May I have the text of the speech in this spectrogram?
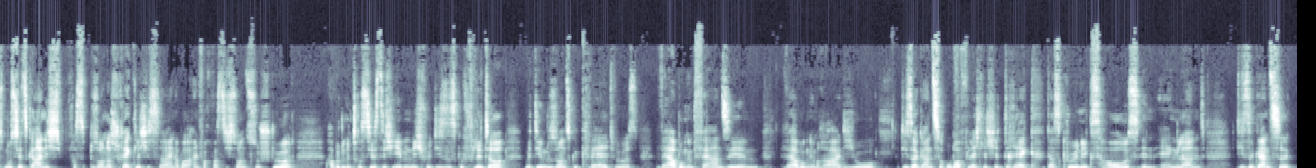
das muss jetzt gar nicht was besonders Schreckliches sein, aber einfach, was dich sonst so stört. Aber du interessierst dich eben nicht für dieses Geflitter, mit dem du sonst gequält wirst. Werbung im Fernsehen, Werbung im Radio, dieser ganze oberflächliche Dreck, das Königshaus in England, diese ganze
